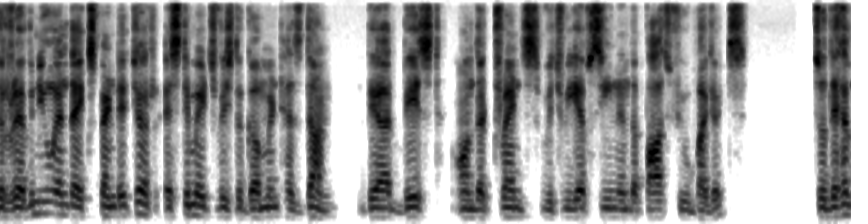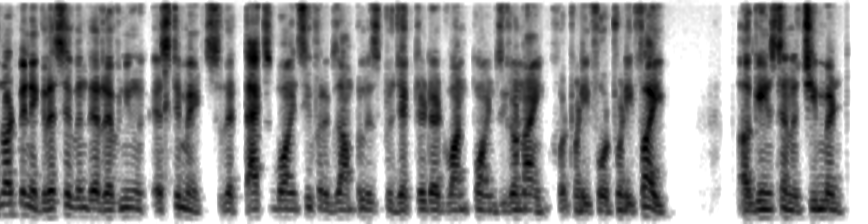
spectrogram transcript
the revenue and the expenditure estimates which the government has done, they are based on the trends which we have seen in the past few budgets. So they have not been aggressive in their revenue estimates. The tax buoyancy, for example, is projected at 1.09 for 24-25 against an achievement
